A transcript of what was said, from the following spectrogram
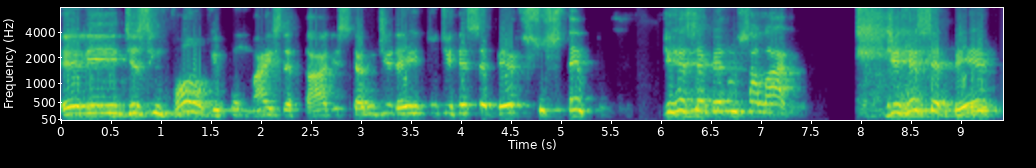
ele desenvolve com mais detalhes que era o direito de receber sustento, de receber um salário, de receber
